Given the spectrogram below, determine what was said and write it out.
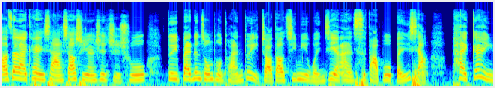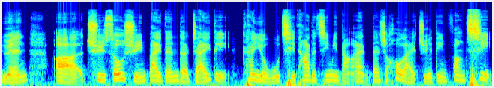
好，再来看一下，消息人士指出，对拜登总统团队找到机密文件案，司法部本想派干员啊、去搜寻拜登的宅邸。看有无其他的机密档案，但是后来决定放弃。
